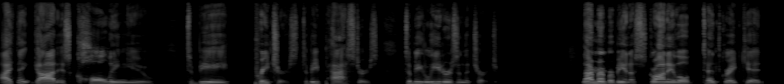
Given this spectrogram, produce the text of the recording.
I think God is calling you to be preachers, to be pastors, to be leaders in the church. And I remember being a scrawny little 10th grade kid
